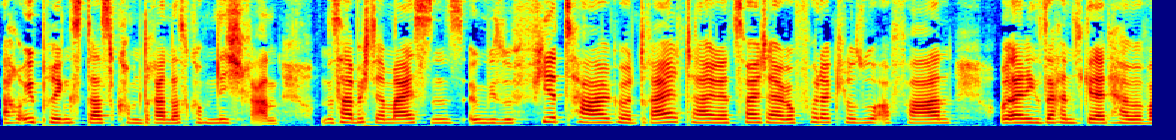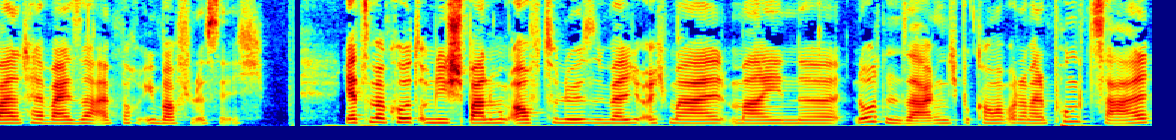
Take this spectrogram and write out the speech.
ach übrigens, das kommt ran, das kommt nicht ran. Und das habe ich dann meistens irgendwie so vier Tage, drei Tage, zwei Tage vor der Klausur erfahren. Und einige Sachen, die ich gelernt habe, waren teilweise einfach überflüssig. Jetzt mal kurz, um die Spannung aufzulösen, werde ich euch mal meine Noten sagen, die ich bekommen habe, oder meine Punktzahl.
